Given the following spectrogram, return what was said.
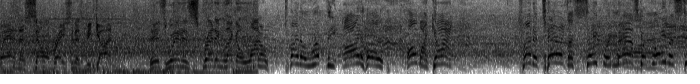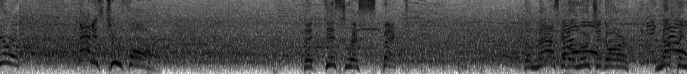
Win and the celebration has begun. This win is spreading like a wild... Trying to rip the eye hole. Oh my God. Trying to tear at the sacred mask of oh. Rey Mysterio. That is too far. The disrespect. The mask of a luchador, nothing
